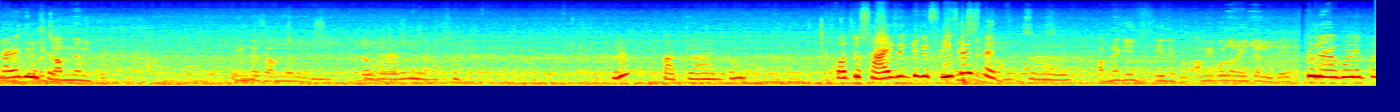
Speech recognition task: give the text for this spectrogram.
সাড়ে তিনশো। জামদানি প্রিন্টটা জামদানি আছে। এটাও পাতলা একদম। কত সাইজ একটু কি ফ্রি সাইজ থাকে। আপনাকে এই- এই দেখুন আমি বললাম এইটা নিতে একটু না এখন একটু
